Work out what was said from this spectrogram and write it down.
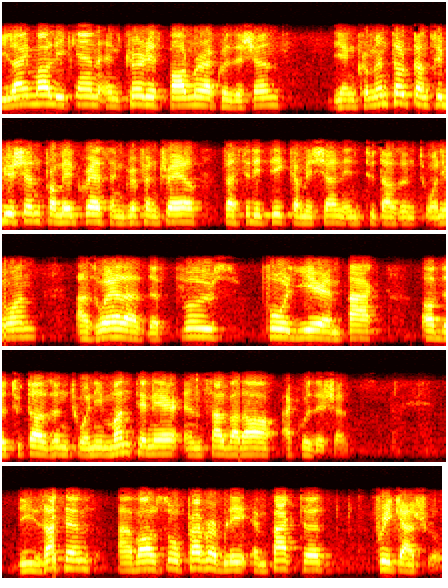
et Licán, and Curtis Palmer acquisitions, the incremental contribution from Hillcrest and Griffin Trail facility commissioned in 2021, as well as the first full year impact of the 2020 Mountainair and Salvador acquisitions. These items have also favorably impacted free cash flow,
